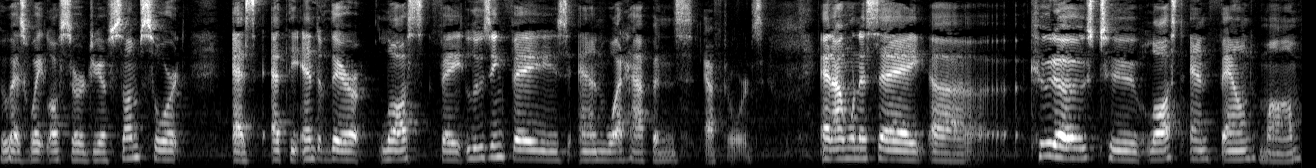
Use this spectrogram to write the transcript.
who has weight loss surgery of some sort as at the end of their loss phase, losing phase and what happens afterwards. And I want to say uh, kudos to Lost and Found Mom.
